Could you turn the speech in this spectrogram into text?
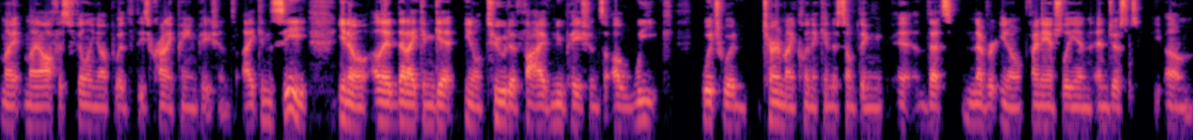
my my office filling up with these chronic pain patients i can see you know uh, that i can get you know two to five new patients a week which would turn my clinic into something uh, that's never you know financially and and just um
